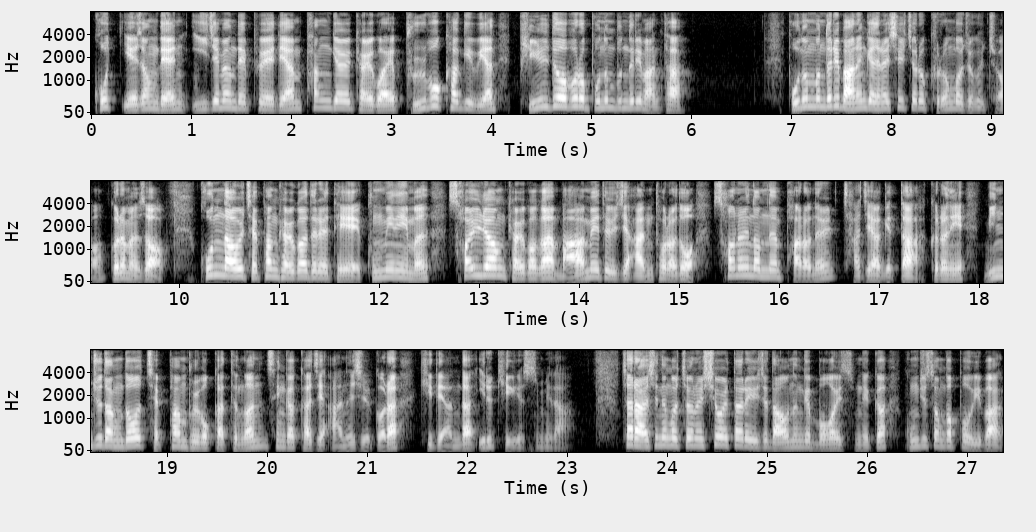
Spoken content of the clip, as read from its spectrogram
곧 예정된 이재명 대표에 대한 판결 결과에 불복하기 위한 빌드업으로 보는 분들이 많다. 보는 분들이 많은 게 아니라 실제로 그런 거죠. 그렇죠? 그러면서 곧 나올 재판 결과들에 대해 국민의힘은 설령 결과가 마음에 들지 않더라도 선을 넘는 발언을 자제하겠다. 그러니 민주당도 재판 불복 같은 건 생각하지 않으실 거라 기대한다. 이렇게 얘기했습니다. 잘 아시는 것처럼 10월 달에 이제 나오는 게 뭐가 있습니까? 공직선거법 위반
